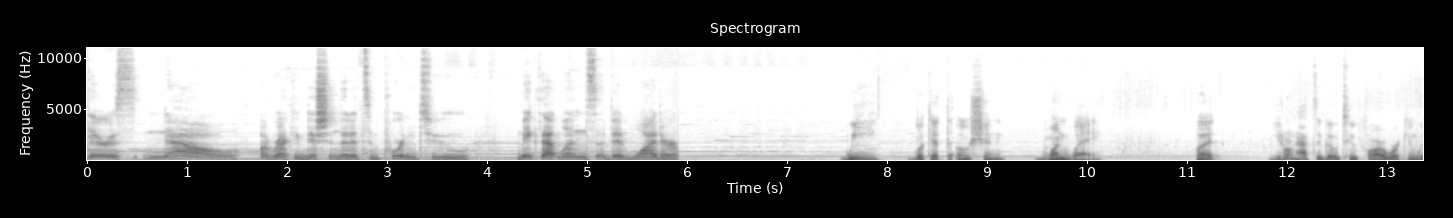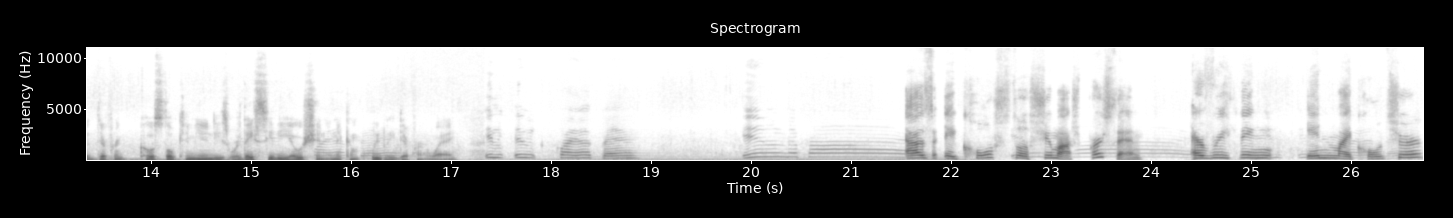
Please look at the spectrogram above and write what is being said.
there is now a recognition that it's important to make that lens a bit wider. We look at the ocean one way, but you don't have to go too far working with different coastal communities where they see the ocean in a completely different way. As a coastal Chumash person, everything in my culture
